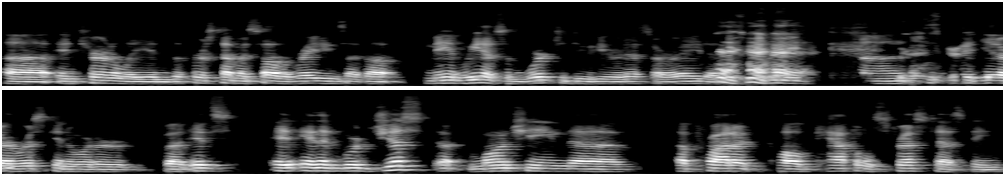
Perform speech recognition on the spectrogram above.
uh, internally. And the first time I saw the ratings, I thought, man, we have some work to do here at SRA great, uh, to get our risk in order. But it's and, and then we're just uh, launching uh, a product called capital stress testing,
